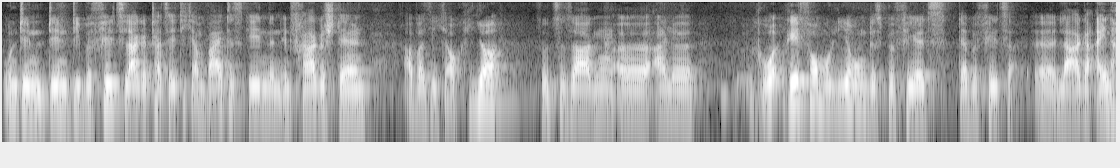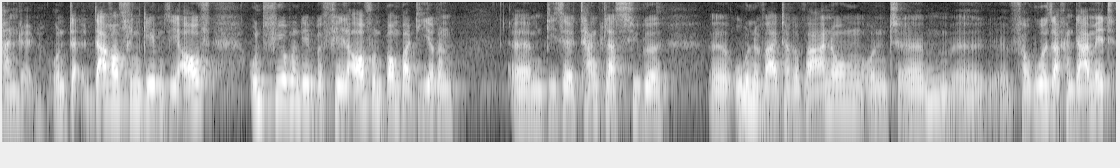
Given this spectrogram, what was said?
und den, den, die Befehlslage tatsächlich am weitestgehenden in Frage stellen, aber sich auch hier sozusagen äh, eine Reformulierung des Befehls, der Befehlslage einhandeln. Und daraufhin geben sie auf und führen den Befehl auf und bombardieren ähm, diese Tanklastzüge ohne weitere Warnung und ähm, verursachen damit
